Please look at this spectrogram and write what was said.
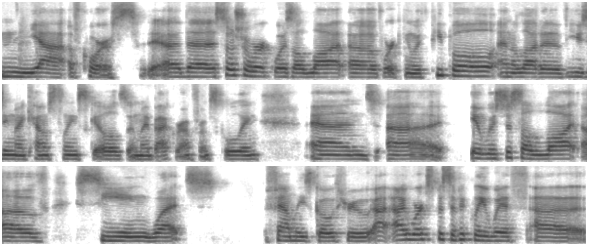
Mm, yeah, of course. Uh, the social work was a lot of working with people and a lot of using my counseling skills and my background from schooling and uh, it was just a lot of seeing what families go through. I, I work specifically with uh,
